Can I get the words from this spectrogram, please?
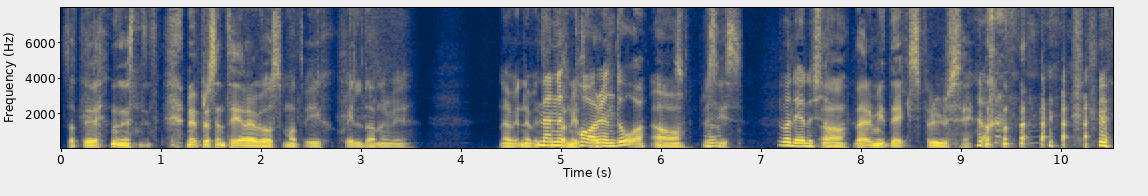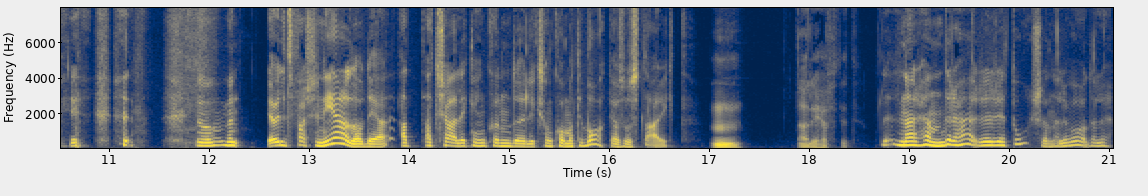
Så att det, nu presenterar vi oss som att vi är skilda när vi, när vi, när vi Men ett par folk. ändå? Ja, precis. Det var det du sa? Ja, det här är mitt exfru. säger jag. Ja, men jag är lite fascinerad av det, att, att kärleken kunde liksom komma tillbaka så starkt. Mm. Ja, det är häftigt. L- När hände det här? Är det ett år sedan eller vad? Eller?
